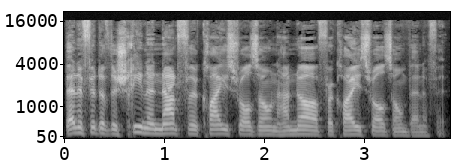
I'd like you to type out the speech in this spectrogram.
benefit of the Shekhinah, not for Klal Yisrael's own hana, for Klal Yisrael's own benefit.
